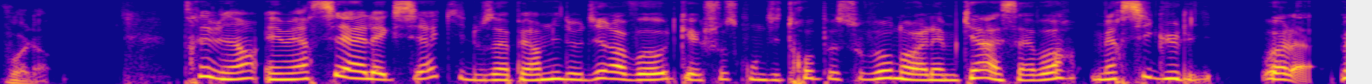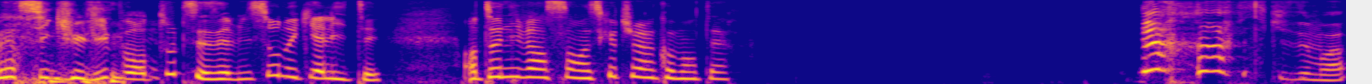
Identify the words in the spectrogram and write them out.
Voilà. Très bien, et merci à Alexia qui nous a permis de dire à voix haute quelque chose qu'on dit trop peu souvent dans LMK, à savoir merci Gulli. Voilà, merci Gulli pour toutes ces émissions de qualité. Anthony Vincent, est-ce que tu as un commentaire Excusez-moi.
